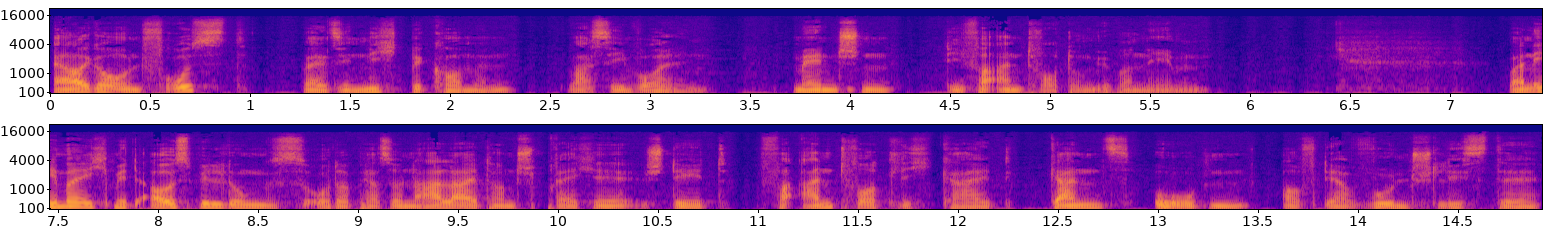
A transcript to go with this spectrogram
Ärger und Frust, weil sie nicht bekommen, was sie wollen. Menschen, die Verantwortung übernehmen. Wann immer ich mit Ausbildungs- oder Personalleitern spreche, steht Verantwortlichkeit ganz oben auf der Wunschliste,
